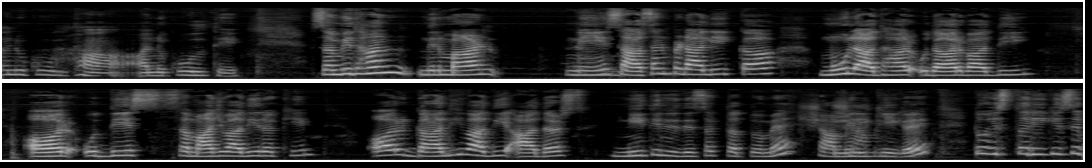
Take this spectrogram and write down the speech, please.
अनुकूल हाँ अनुकूल थे। संविधान निर्माण ने हम्म। शासन प्रणाली का मूल आधार उदारवादी और उद्देश्य समाजवादी रखे। और गांधीवादी आदर्श नीति निर्देशक तत्वों में शामिल किए गए तो इस तरीके से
